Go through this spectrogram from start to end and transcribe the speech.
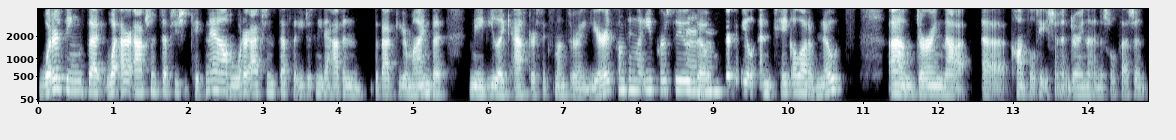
what are things that what are action steps you should take now and what are action steps that you just need to have in the back of your mind but maybe like after six months or a year it's something that you pursue mm-hmm. so there could be and take a lot of notes um, during that uh, consultation and during that initial session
